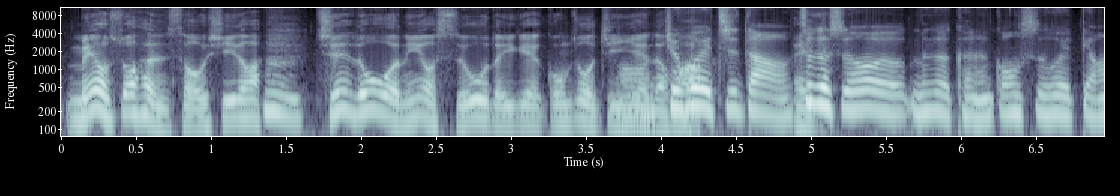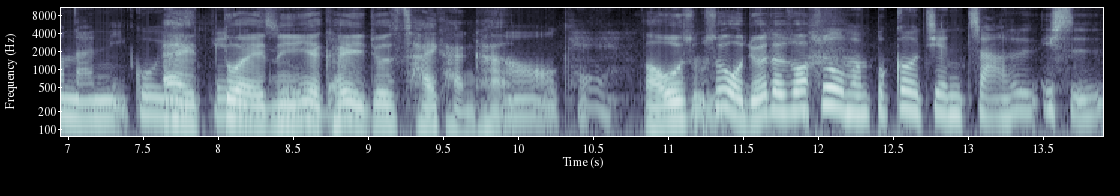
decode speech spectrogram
没有说很熟悉的话，嗯，其实如果你有实物的一个工作经验的话，就会知道这个时候那个可能公司会刁难你，故意哎，对你也可以就是拆看看。哦，OK。哦，我所以我觉得说，说我们不够奸诈，一时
